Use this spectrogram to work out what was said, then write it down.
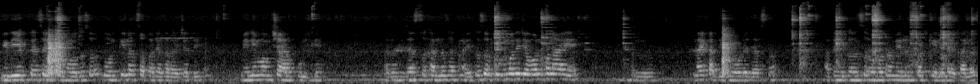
दीदी एकट्याच याच्यामुळे कसं दोन तीनच चपात्या करायच्या ते. मिनिमम चार फुलके. कारण जास्त खाल्लं जात नाही. तसं फूडमध्ये जेवण पण आहे पण नाही खाते एवढं जास्त. आता एक गंज वॉटर कट केलेलं आहे कालच.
